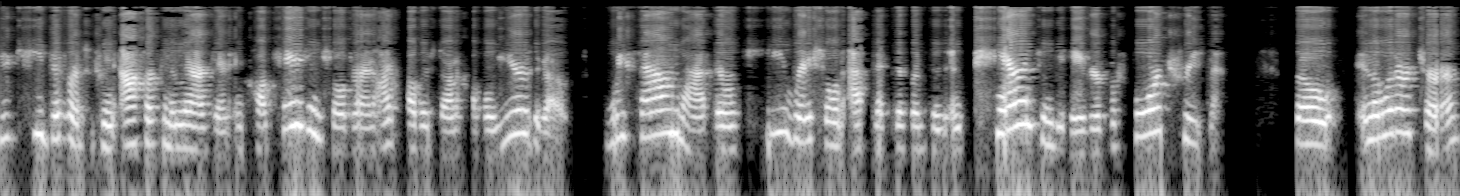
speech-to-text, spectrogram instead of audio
key difference between African American and Caucasian children I published on a couple years ago. We found that there were key racial and ethnic differences in parenting behavior before treatment. So in the literature,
